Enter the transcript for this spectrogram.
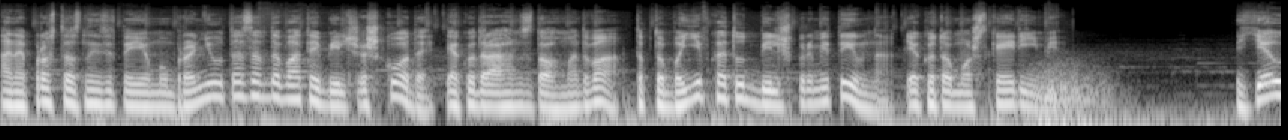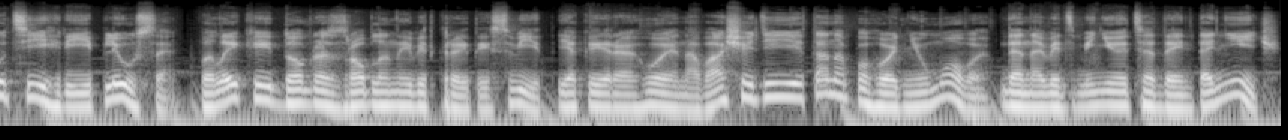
а не просто знизити йому броню та завдавати більше шкоди, як у Dragon's Dogma 2. Тобто боївка тут більш примітивна, як у тому ж Скайрімі. Є у цій грі плюси: великий, добре зроблений відкритий світ, який реагує на ваші дії та на погодні умови, де навіть змінюється день та ніч,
